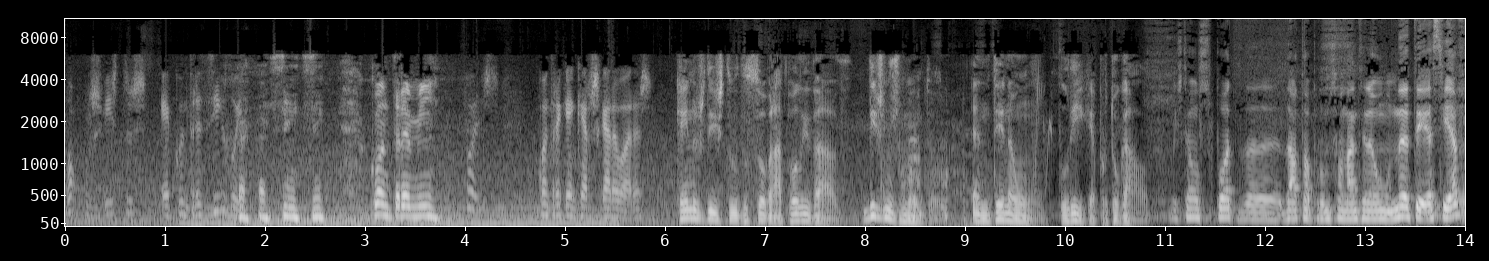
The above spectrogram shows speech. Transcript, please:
Bom, pelos vistos, é contra si, Rui. sim, sim. Contra mim. Pois. Contra quem quer chegar a horas. Quem nos diz tudo sobre a atualidade, diz-nos muito. Antena 1, Liga Portugal. Isto é um spot da, da autopromoção da Antena 1 na TSF.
